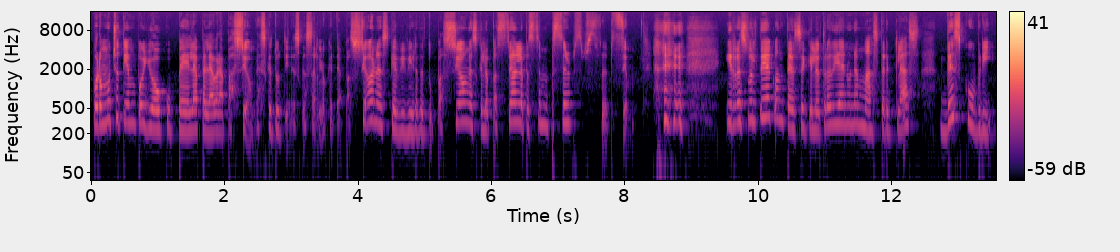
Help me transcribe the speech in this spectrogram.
Por mucho tiempo yo ocupé la palabra pasión. Es que tú tienes que hacer lo que te apasiona, es que vivir de tu pasión, es que la pasión, la pasión, pasión, pasión. y resulta y acontece que el otro día en una masterclass descubrí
